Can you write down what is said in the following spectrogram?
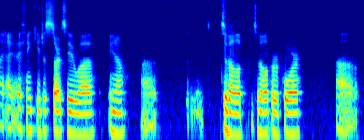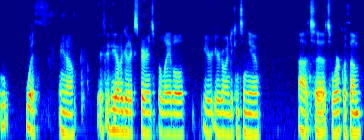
I, think you just start to, you know, develop develop a rapport with, you know, if, if you have a good experience with the label, you're you're going to continue uh, to to work with them.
